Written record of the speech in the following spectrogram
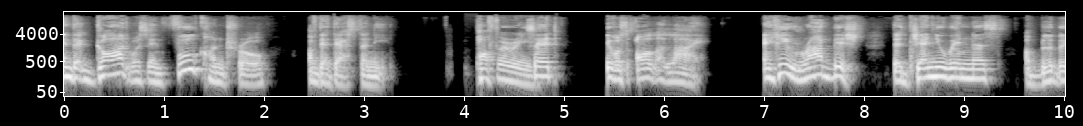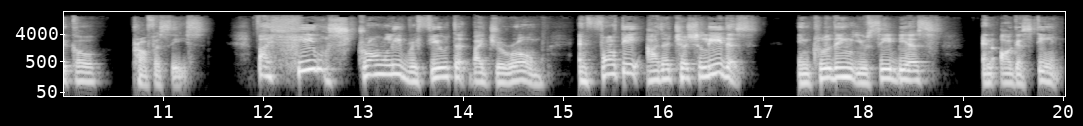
and that God was in full control of their destiny. Porphyry said it was all a lie, and he rubbished the genuineness of biblical prophecies. But he was strongly refuted by Jerome and 40 other church leaders, including Eusebius and Augustine.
